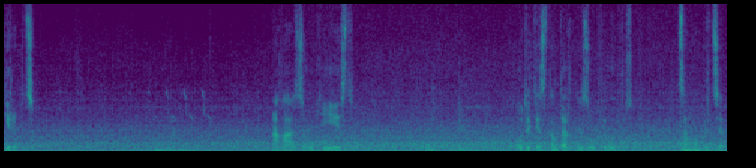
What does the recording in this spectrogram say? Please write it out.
гировица. Ага, звуки есть. Вот эти стандартные звуки выгрузки самого прицепа.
